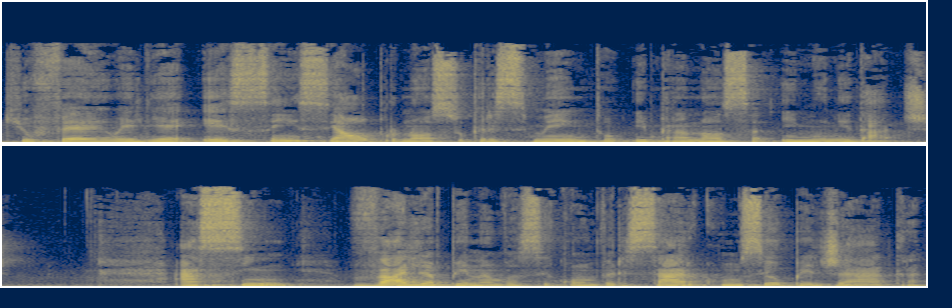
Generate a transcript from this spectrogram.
que o ferro ele é essencial para o nosso crescimento e para a nossa imunidade. Assim, vale a pena você conversar com o seu pediatra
